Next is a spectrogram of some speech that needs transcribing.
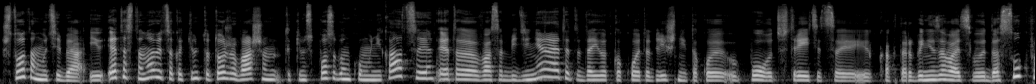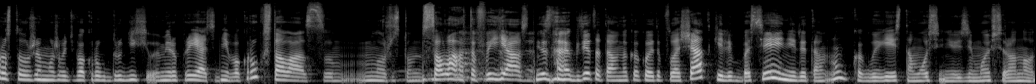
что там у тебя? И это становится каким-то тоже вашим таким способом коммуникации, это вас объединяет, это дает какой-то лишний такой повод встретиться и как-то организовать свой досуг, просто уже, может быть, вокруг других мероприятий, не вокруг стола с множеством салатов и яств, не знаю, где-то там на какой-то площадке или в бассейне, или там, ну, как бы есть там осенью и зимой все равно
